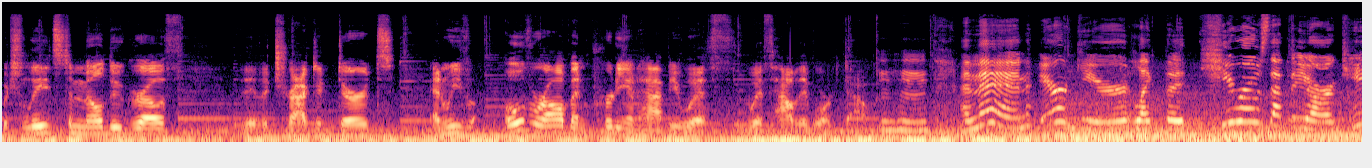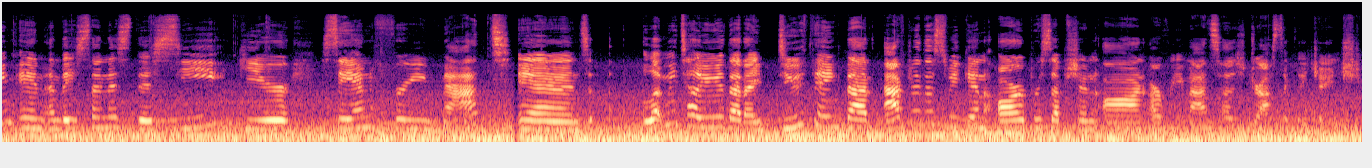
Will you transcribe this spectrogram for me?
which leads to mildew growth They've attracted dirt, and we've overall been pretty unhappy with with how they've worked out. Mm -hmm. And then Air Gear, like the heroes that they are, came in and they sent us this Sea Gear sand-free mat. And let me tell you that I do think that after this weekend, our perception on RV mats has drastically changed.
